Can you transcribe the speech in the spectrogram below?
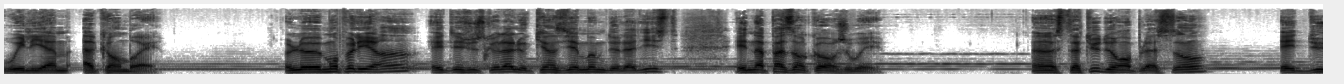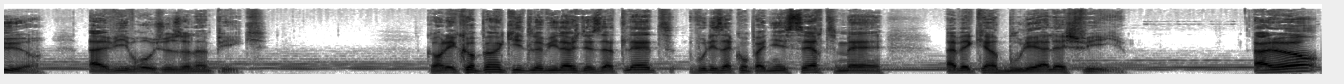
William Acambray. Le Montpellierin était jusque-là le 15e homme de la liste et n'a pas encore joué. Un statut de remplaçant est dur à vivre aux Jeux Olympiques. Quand les copains quittent le village des athlètes, vous les accompagnez certes, mais avec un boulet à la cheville. Alors,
